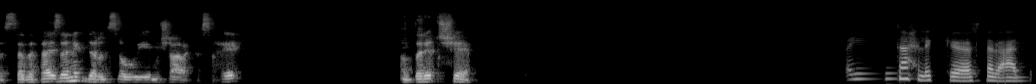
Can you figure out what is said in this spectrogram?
أستاذة فايزة نقدر نسوي مشاركة صحيح؟ عن طريق الشير. يتاح لك أستاذ عادل؟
